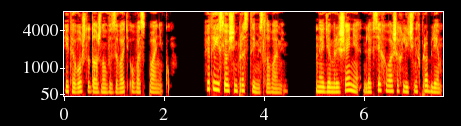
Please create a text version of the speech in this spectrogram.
и того, что должно вызывать у вас панику. Это если очень простыми словами. Найдем решение для всех ваших личных проблем.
